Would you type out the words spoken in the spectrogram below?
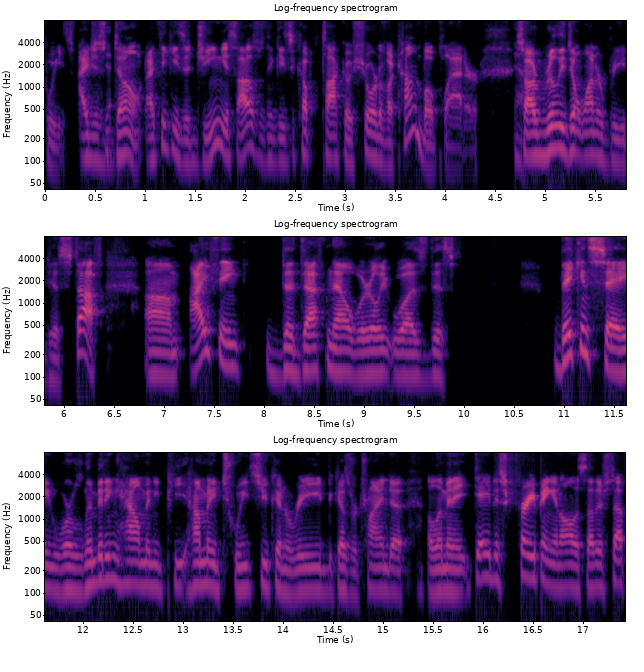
tweets. I just Yeah. don't. I think he's a genius. I also think he's a couple tacos short of a combo platter. Yeah. So I really don't want to read his stuff. Um, I think the death knell really was this. They can say we're limiting how many pe- how many tweets you can read because we're trying to eliminate data scraping and all this other stuff.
